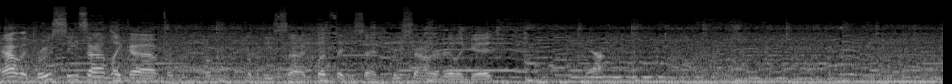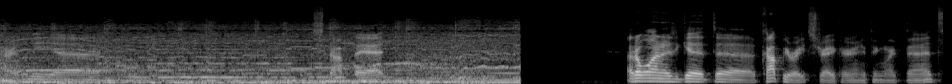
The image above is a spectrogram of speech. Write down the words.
Yeah, but Bruce, he sounded like uh, from, from some of these uh, clips that you sent. Bruce sounded really good. Yeah. All right, let me uh, stop that. I don't want to get a copyright strike or anything like that.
